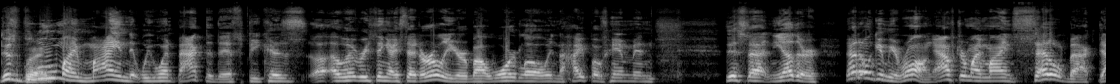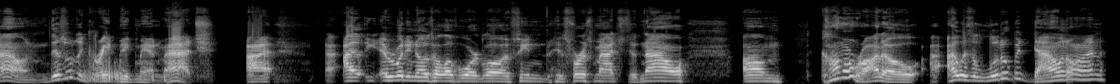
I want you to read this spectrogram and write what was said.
This blew Right. my mind that we went back to this because uh, of everything I said earlier about Wardlow and the hype of him and this, that, and the other. Now, don't get me wrong. After my mind settled back down, this was a great big man match. I, I, everybody knows I love Wardlow. I've seen his first match to now. Um, Comoroto, I, I was a little bit down on.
